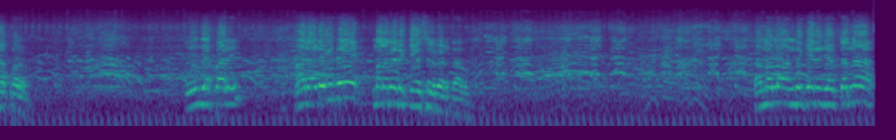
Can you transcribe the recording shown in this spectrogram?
చెప్పరు. ఏం చెప్పాలి? అది అడిగితే మన మీద కేసులు పెడతారు. తమలో అందుకే నేను చెప్తున్నా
